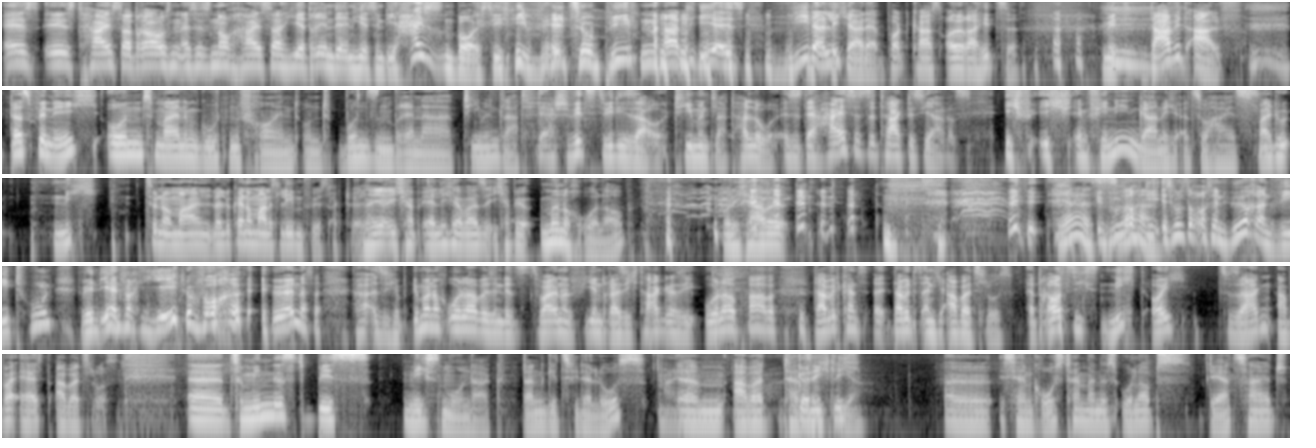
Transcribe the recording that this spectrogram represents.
Es ist heißer draußen, es ist noch heißer hier drin, denn hier sind die heißesten Boys, die die Welt zu bieten hat. Hier ist Widerlicher, der Podcast eurer Hitze. Mit David Alf. Das bin ich und meinem guten Freund und Bunsenbrenner Glatt. Der schwitzt wie die Sau. Glatt, hallo. Es ist der heißeste Tag des Jahres. Ich, ich empfinde ihn gar nicht als so heiß. Weil du nicht zu normalen, weil du kein normales Leben führst aktuell. Naja, ich habe ehrlicherweise, ich habe ja immer noch Urlaub. Und ich habe. ja, es, Es muss, auch die, es muss auch den Hörern wehtun, wenn die einfach jede Woche hören, dass, ja, also ich habe immer noch Urlaub, es sind jetzt 234 Tage, dass ich Urlaub habe. David, kann's, äh, David ist eigentlich arbeitslos. Er traut sich nicht, euch zu sagen, aber er ist arbeitslos. Äh, zumindest bis nächsten Montag. Dann geht's wieder los. Ah ähm, aber tatsächlich äh, ist ja ein Großteil meines Urlaubs derzeit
